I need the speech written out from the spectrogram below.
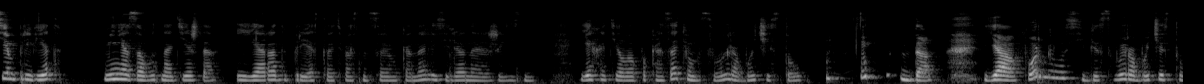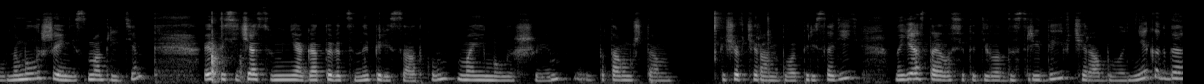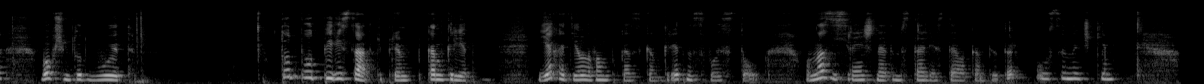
Всем привет! Меня зовут Надежда, и я рада приветствовать вас на своем канале «Зеленая жизнь». Я хотела показать вам свой рабочий стол. Да, я оформила себе свой рабочий стол. На малышей не смотрите. Это сейчас у меня готовятся на пересадку мои малыши, потому что еще вчера надо было пересадить, но я оставила все это дело до среды. Вчера было некогда. В общем, тут будет... Тут будут пересадки прям конкретные я хотела вам показать конкретно свой стол. У нас здесь раньше на этом столе стоял компьютер у сыночки.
